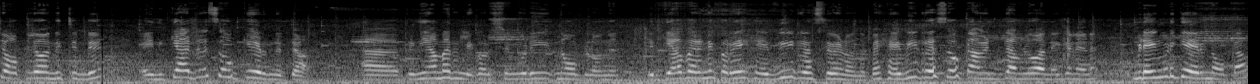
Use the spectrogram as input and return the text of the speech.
ഷോപ്പിൽ വന്നിട്ടുണ്ട്. എനിക്ക് ആ ഡ്രസ്സ് ഓക്കെ ആയിരുന്നു കേട്ടോ പിന്നെ ഞാൻ പറഞ്ഞില്ലേ കുറച്ചും കൂടി നോക്കണമെന്ന് എനിക്ക് ആ പറഞ്ഞ കുറേ ഹെവി ഡ്രസ്സ് വേണമെന്ന് അപ്പം ഹെവി ഡ്രസ്സ് നോക്കാൻ വേണ്ടിയിട്ട് നമ്മൾ വന്നേക്കണേണ്. ഇവിടെയും കൂടി കയറി നോക്കാം.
